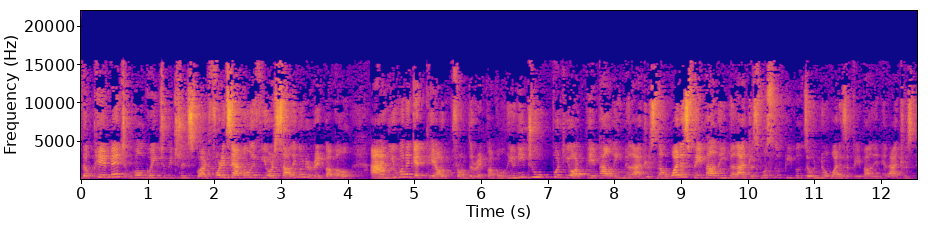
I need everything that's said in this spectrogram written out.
the payment will going to be transferred. For example, if you are selling on a Redbubble and you want to get payout from the Redbubble, you need to put your PayPal email address. Now, what is PayPal email address? Most of the people don't know what is a PayPal email address.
